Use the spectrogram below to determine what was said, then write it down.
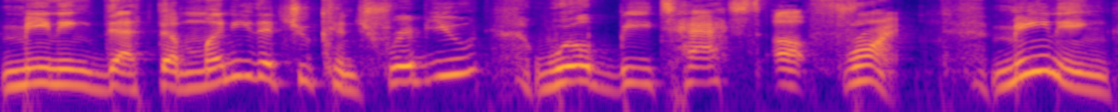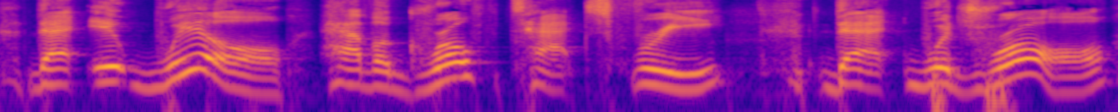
meaning that the money that you contribute will be taxed up front meaning that it will have a growth tax free that withdrawal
